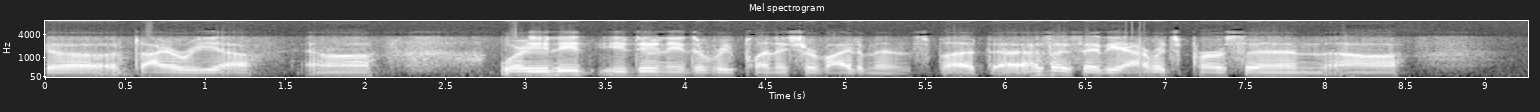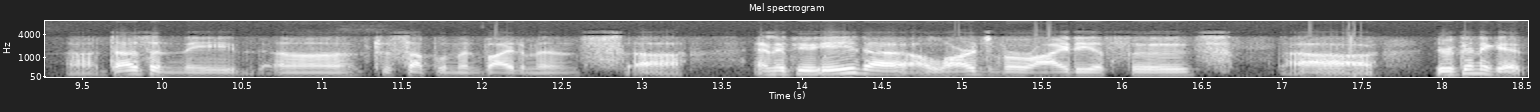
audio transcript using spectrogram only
uh, diarrhea, uh, where you need you do need to replenish your vitamins. But uh, as I say, the average person uh, uh, doesn't need uh, to supplement vitamins. Uh, and if you eat a, a large variety of foods, uh, you're going to get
